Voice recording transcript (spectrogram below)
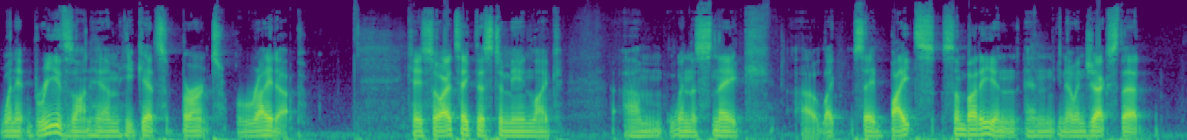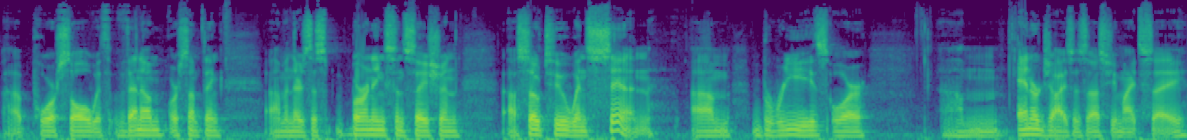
When it breathes on him, he gets burnt right up. Okay, so I take this to mean like um, when the snake, uh, like say, bites somebody and, and you know injects that uh, poor soul with venom or something, um, and there's this burning sensation. Uh, so too, when sin um, breathes or um, energizes us, you might say,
